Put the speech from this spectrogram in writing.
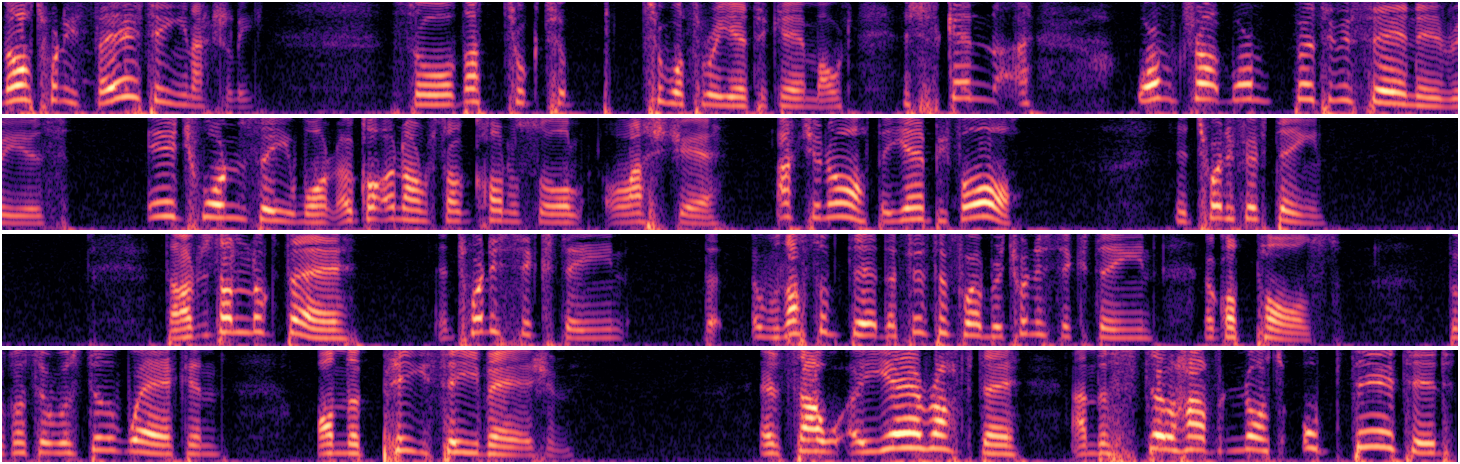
No, 2013 actually. So that took two, two or three years to come out. It's just getting. Uh, what I'm what I'm basically saying here is, H1Z1 I got announced on console last year. Actually, no, the year before, in 2015. Then I've just had a look there. In 2016, the, it was last updated the 5th of February 2016. It got paused because it was still working on the PC version. It's out a year after, and they still have not updated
